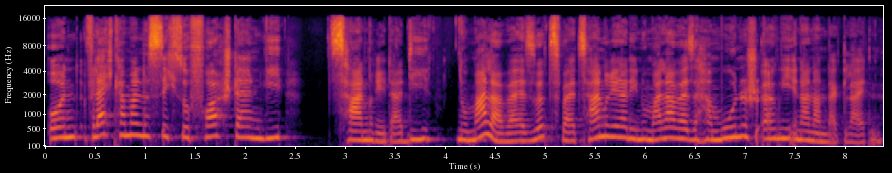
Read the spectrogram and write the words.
Und vielleicht kann man es sich so vorstellen wie Zahnräder, die normalerweise, zwei Zahnräder, die normalerweise harmonisch irgendwie ineinander gleiten.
